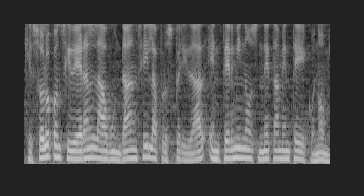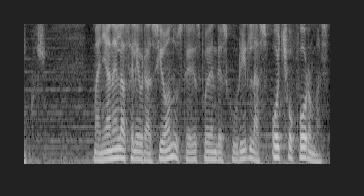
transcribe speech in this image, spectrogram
que solo consideran la abundancia y la prosperidad en términos netamente económicos. Mañana en la celebración ustedes pueden descubrir las ocho formas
